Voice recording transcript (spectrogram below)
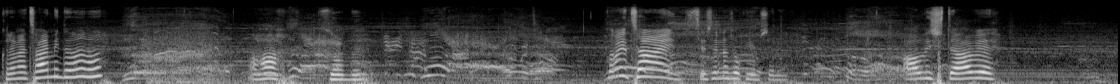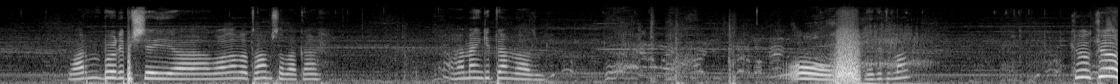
Clementine miydi lan o? Aha. Zombi. Clementine. Sesine sokayım senin. Al işte abi. Var mı böyle bir şey ya? Bu adam da tam salak ha. Hemen gitmem lazım. Oo, ne dedi lan? Kü kü.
